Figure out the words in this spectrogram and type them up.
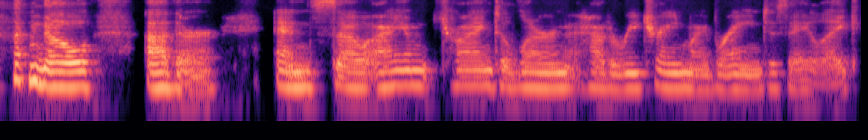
no other. And so I am trying to learn how to retrain my brain to say like,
